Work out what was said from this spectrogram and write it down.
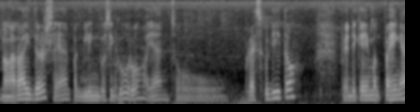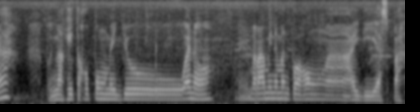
Mga riders ayan pag linggo siguro ayan. So presko dito. Pwede kayo magpahinga. Pag nakita ko pong medyo ano ay marami naman po akong ah, ideas pa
